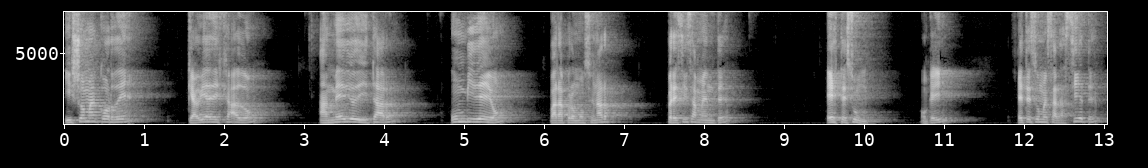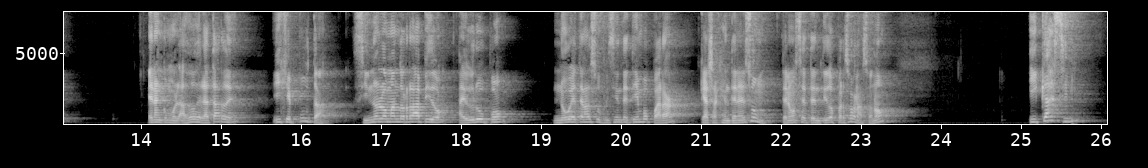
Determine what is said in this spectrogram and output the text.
y yo me acordé que había dejado a medio editar un video para promocionar precisamente este Zoom, ¿ok? Este Zoom es a las 7. Eran como las 2 de la tarde. Y dije, puta, si no lo mando rápido al grupo, no voy a tener suficiente tiempo para que haya gente en el Zoom. Tenemos 72 personas, ¿o no? Y casi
